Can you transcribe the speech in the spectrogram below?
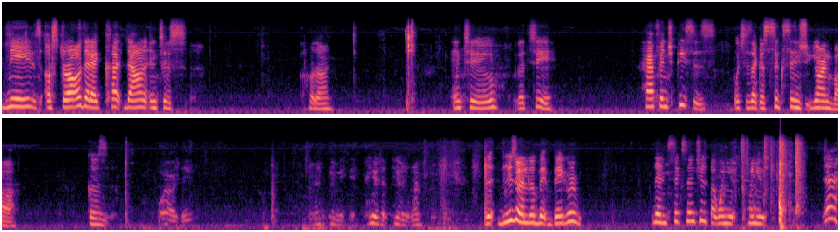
need a straw that I cut down into, hold on, into, let's see, half inch pieces, which is like a six inch yarn ball. Because, where are they? Here's a, here's one. The, these are a little bit bigger than six inches, but when you, when you, yeah,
